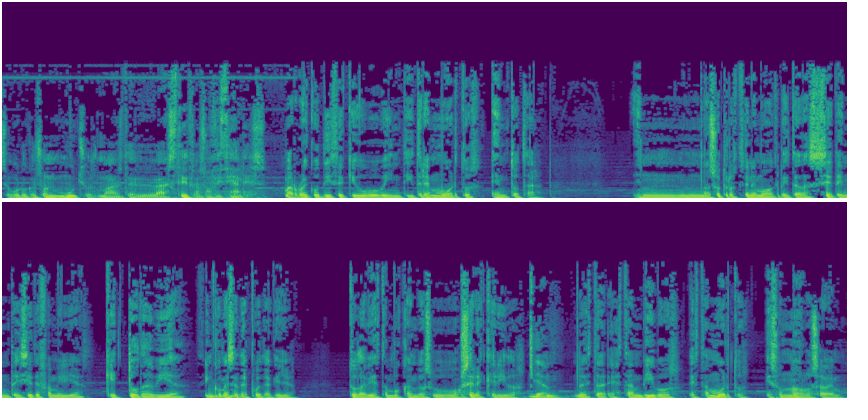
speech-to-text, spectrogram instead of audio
seguro que son muchos más de las cifras oficiales. Marruecos dice que hubo 23 muertos en total. Nosotros tenemos acreditadas 77 familias que todavía, cinco meses después de aquello, todavía están buscando a sus seres queridos. No están vivos, están muertos. Eso no lo sabemos.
